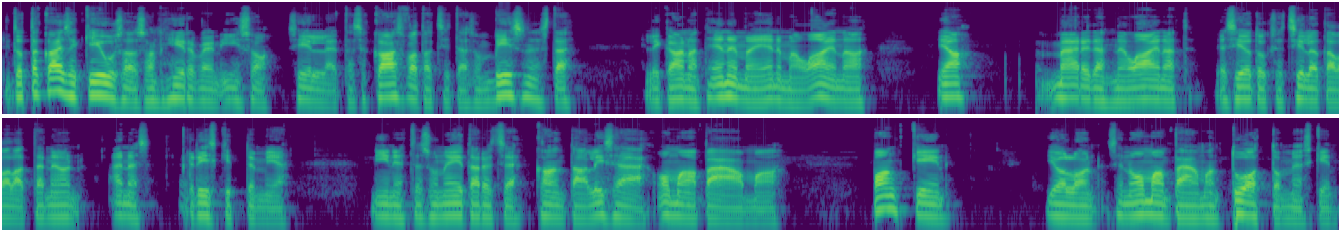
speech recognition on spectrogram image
Niin totta kai se kiusaus on hirveän iso sille, että sä kasvatat sitä sun bisnestä, eli annat enemmän ja enemmän lainaa, ja määrität ne lainat ja sijoitukset sillä tavalla, että ne on ns. riskittömiä – niin, että sun ei tarvitse kantaa lisää omaa pääomaa pankkiin, jolloin sen oman pääoman tuotto myöskin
